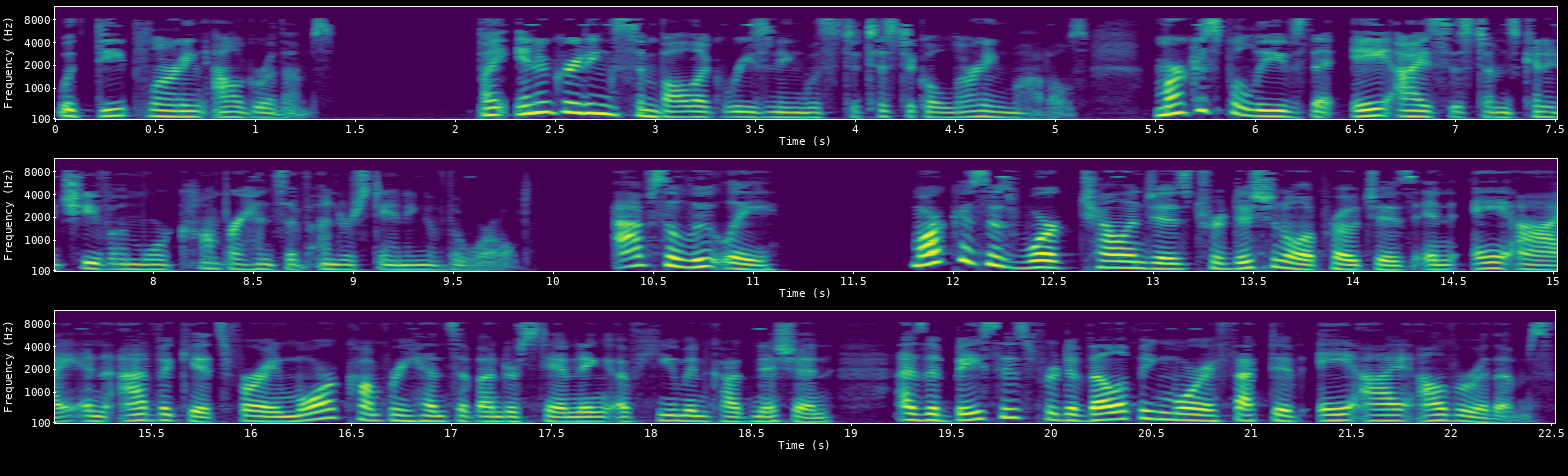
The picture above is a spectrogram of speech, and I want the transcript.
with deep learning algorithms. By integrating symbolic reasoning with statistical learning models, Marcus believes that AI systems can achieve a more comprehensive understanding of the world. Absolutely. Marcus's work challenges traditional approaches in AI and advocates for a more comprehensive understanding of human cognition as a basis for developing more effective AI algorithms.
